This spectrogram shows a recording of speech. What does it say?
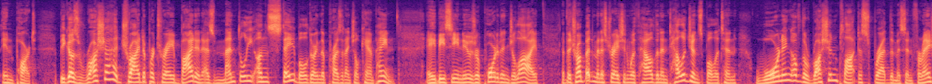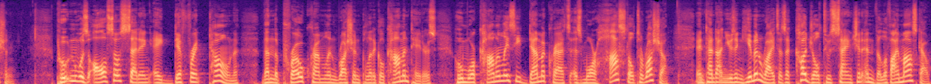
in part because Russia had tried to portray Biden as mentally unstable during the presidential campaign. ABC News reported in July that the Trump administration withheld an intelligence bulletin warning of the Russian plot to spread the misinformation. Putin was also setting a different tone than the pro Kremlin Russian political commentators, who more commonly see Democrats as more hostile to Russia, intent on using human rights as a cudgel to sanction and vilify Moscow.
